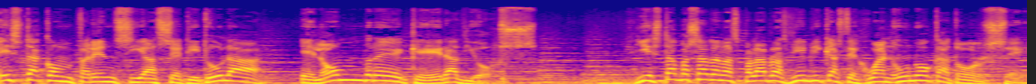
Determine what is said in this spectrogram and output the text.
Esta conferencia se titula El hombre que era Dios y está basada en las palabras bíblicas de Juan 1.14.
